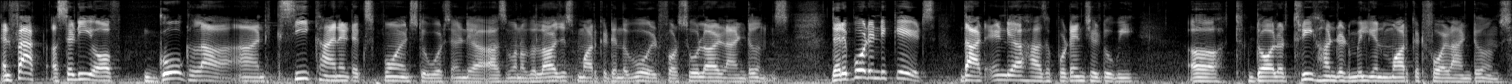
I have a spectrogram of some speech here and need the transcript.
In fact, a study of Gogla and cKinetics points towards India as one of the largest market in the world for solar lanterns. The report indicates that India has a potential to be a dollar 300 million market for lanterns.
